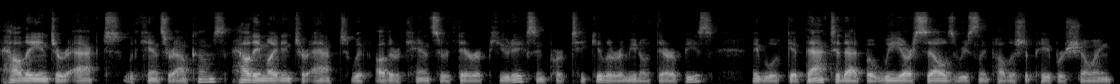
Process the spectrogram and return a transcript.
how they interact with cancer outcomes, how they might interact with other cancer therapeutics, in particular immunotherapies, maybe we'll get back to that, but we ourselves recently published a paper showing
